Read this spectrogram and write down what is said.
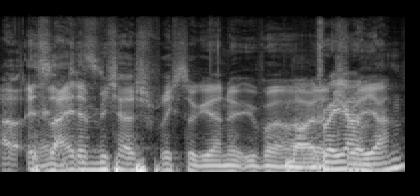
Äh, Es sei denn, Michael spricht so gerne über Nein. äh, Trae Young. Young.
